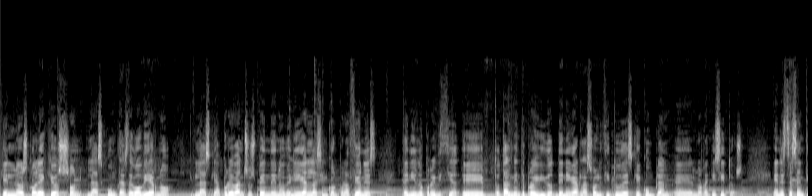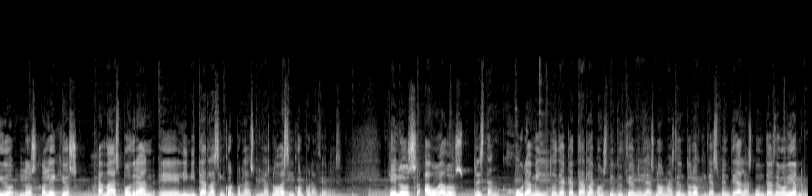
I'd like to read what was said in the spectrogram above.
que en los colegios son las juntas de gobierno las que aprueban, suspenden o deniegan las incorporaciones, teniendo eh, totalmente prohibido denegar las solicitudes que cumplan eh, los requisitos. En este sentido, los colegios jamás podrán eh, limitar las nuevas incorporaciones que los abogados prestan juramento de acatar la Constitución y las normas deontológicas frente a las juntas de gobierno,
